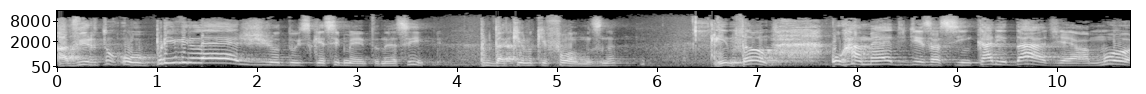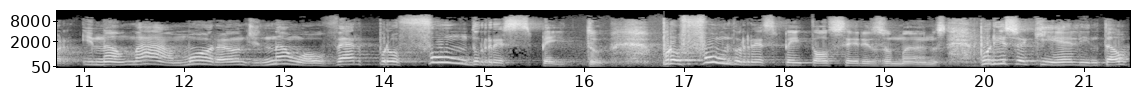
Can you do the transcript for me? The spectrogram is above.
a virtu, o privilégio do esquecimento, né? Assim, daquilo que fomos, né? Então, o Hamed diz assim: caridade é amor, e não há amor onde não houver profundo respeito profundo respeito aos seres humanos. Por isso é que ele, então,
